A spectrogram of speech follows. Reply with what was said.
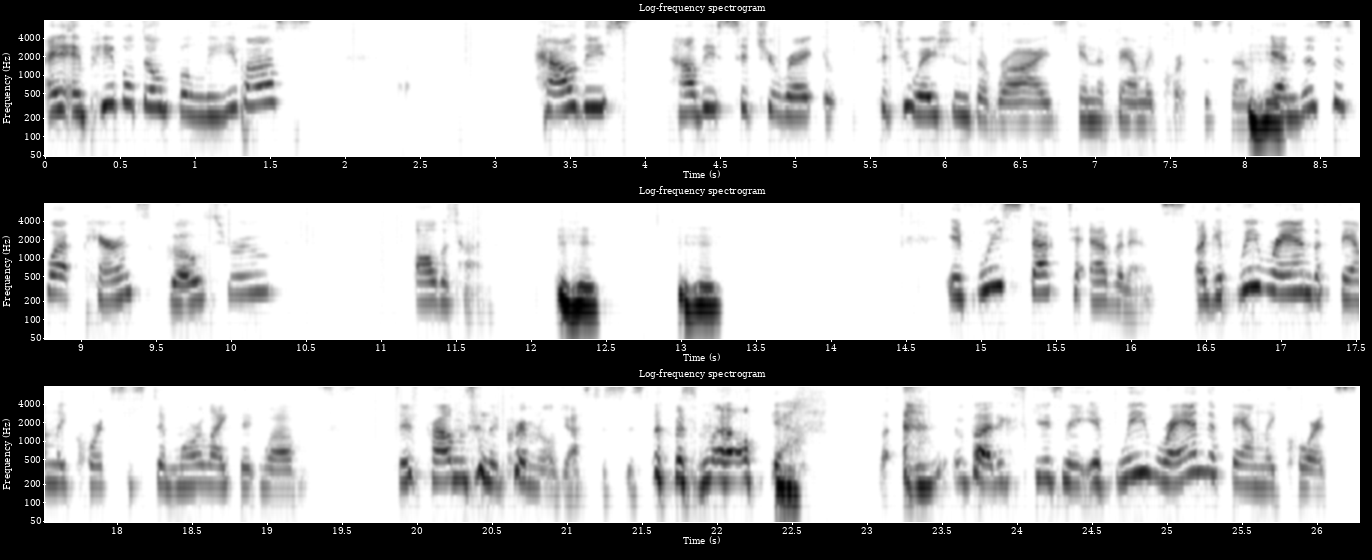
And, and people don't believe us how these how these situa- situations arise in the family court system. Mm-hmm. And this is what parents go through all the time. Mm-hmm. Mm-hmm. If we stuck to evidence, like if we ran the family court system more like the, well, there's problems in the criminal justice system as well. Yeah. But, but excuse me, if we ran the family courts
